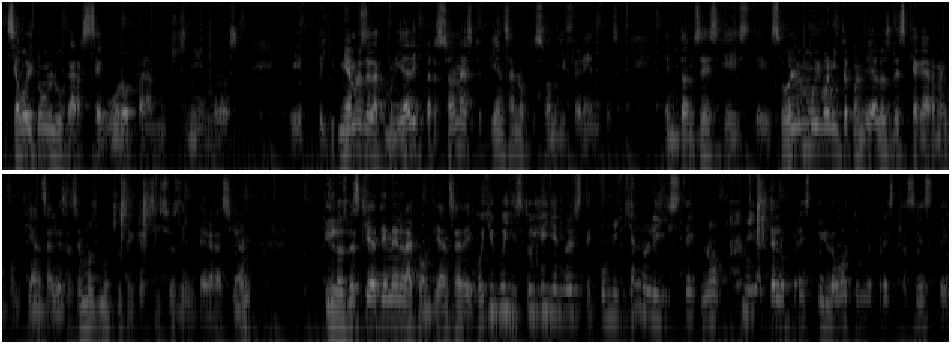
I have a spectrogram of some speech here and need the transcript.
y se ha vuelto un lugar seguro para muchos miembros, eh, miembros de la comunidad y personas que piensan o que son diferentes. Entonces, este, se vuelve muy bonito cuando ya los ves que agarran confianza, les hacemos muchos ejercicios de integración y los ves que ya tienen la confianza de, oye, güey, estoy leyendo este cómic, ¿ya lo leíste? No, ah, mira, te lo presto y luego tú me prestas este.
